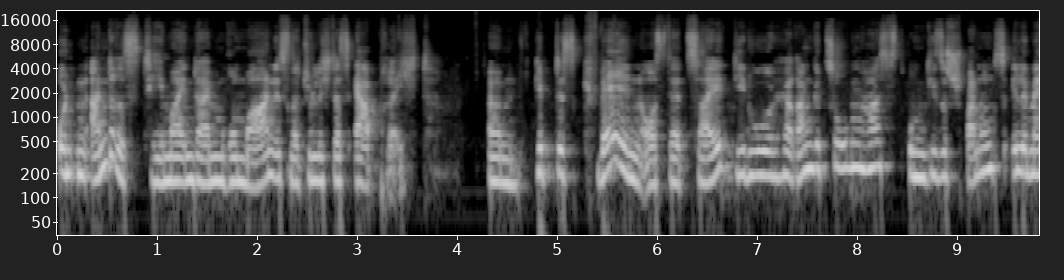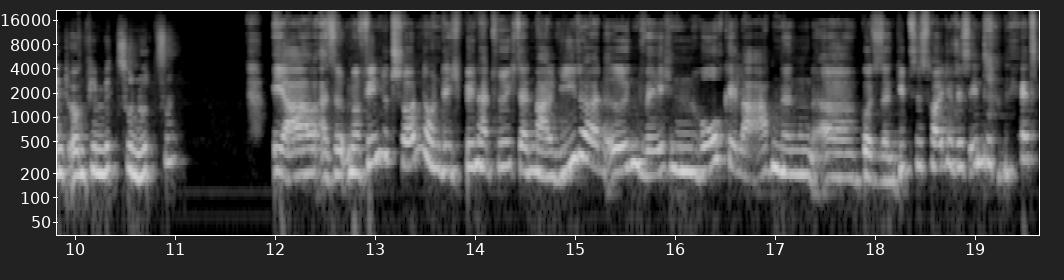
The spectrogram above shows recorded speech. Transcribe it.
Und ein anderes Thema in deinem Roman ist natürlich das Erbrecht. Ähm, gibt es Quellen aus der Zeit, die du herangezogen hast, um dieses Spannungselement irgendwie mitzunutzen? Ja, also man findet schon und ich bin natürlich dann mal wieder an irgendwelchen hochgeladenen, äh, Gott dann gibt es heute das Internet,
